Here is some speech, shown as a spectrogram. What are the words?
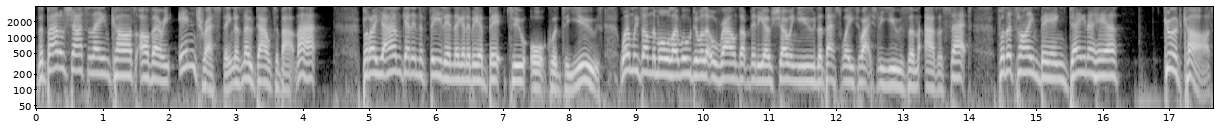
The Battle Chatelaine cards are very interesting, there's no doubt about that but I am getting the feeling they're going to be a bit too awkward to use. When we've done them all, I will do a little roundup video showing you the best way to actually use them as a set. For the time being, Dana here, good card,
